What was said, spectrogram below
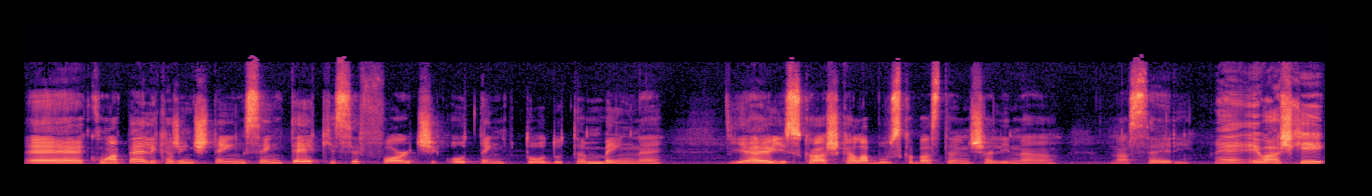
é, com a pele que a gente tem, sem ter que ser forte o tempo todo também, né? E é isso que eu acho que ela busca bastante ali na, na série. É, eu acho que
